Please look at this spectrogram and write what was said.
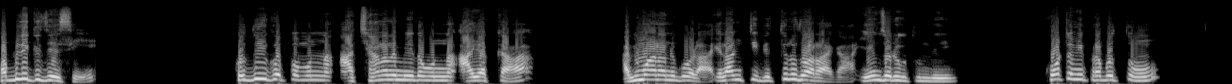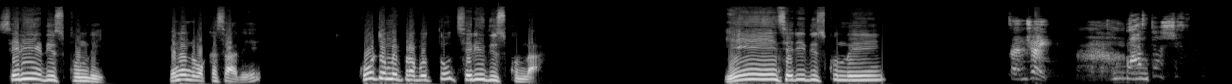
పబ్లిక్ చేసి కొద్ది గొప్ప ఉన్న ఆ ఛానల్ మీద ఉన్న ఆ యొక్క అభిమానాన్ని కూడా ఇలాంటి వ్యక్తుల ద్వారాగా ఏం జరుగుతుంది? కూటమి ప్రభుత్వం చర్య తీసుకుంది. వినండి ఒక్కసారి. కూటమి ప్రభుత్వం చర్య తీసుకుందా? ఏ చర్య తీసుకుంది? సంజయ్ పాస్టర్ శాలం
